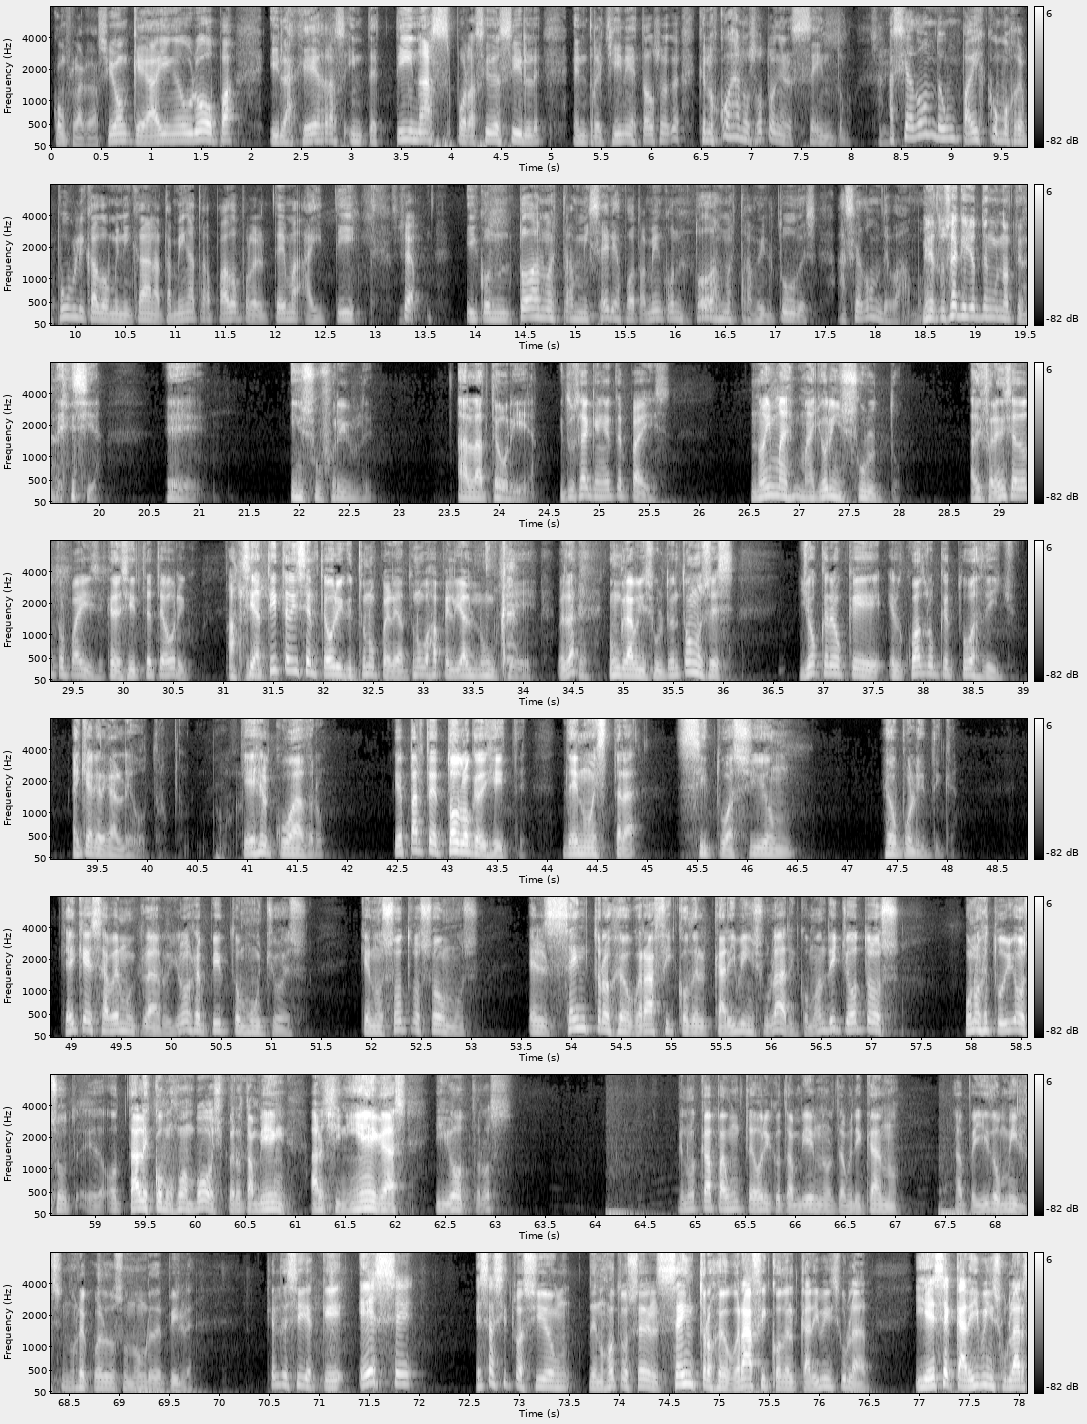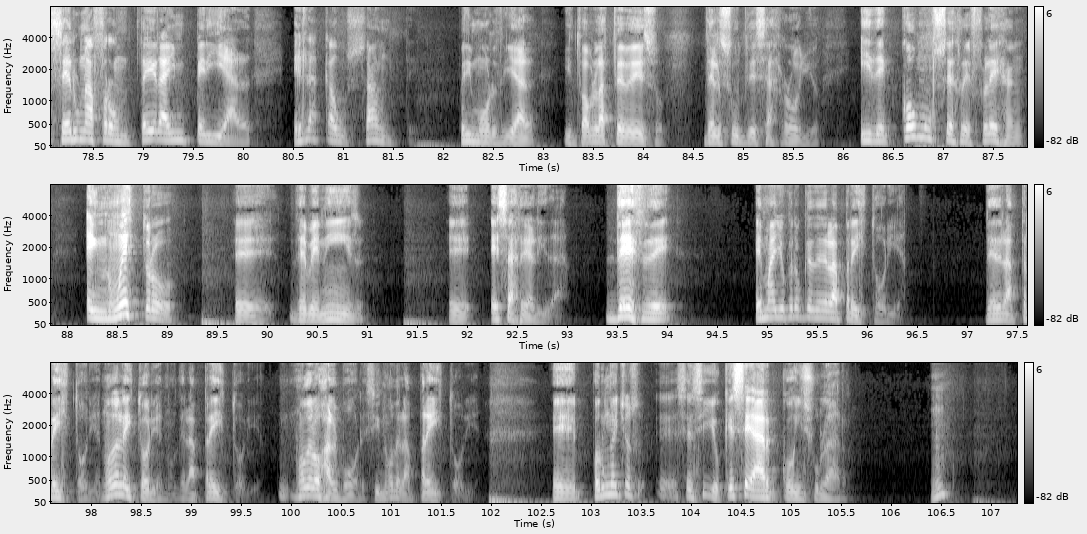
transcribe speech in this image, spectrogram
conflagración que hay en Europa y las guerras intestinas, por así decirle, entre China y Estados Unidos, que nos coge a nosotros en el centro. ¿Hacia dónde un país como República Dominicana, también atrapado por el tema Haití, o sea, y con todas nuestras miserias, pero también con todas nuestras virtudes, ¿hacia dónde vamos? Mira, tú sabes que yo tengo una tendencia eh, insufrible a la teoría. Y tú sabes que en este país no hay mayor insulto, a diferencia de otros países, que decirte teórico. Ah, si a ti te dicen teórico y tú no peleas, tú no vas a pelear nunca, ¿verdad? Un grave insulto. Entonces, yo creo que el cuadro que tú has dicho, hay que agregarle otro, que es el cuadro, que es parte de todo lo que dijiste, de nuestra situación geopolítica. Que hay que saber muy claro, yo lo repito mucho eso, que nosotros somos el centro geográfico del Caribe insular. Y como han dicho otros, unos estudiosos, eh, tales como Juan Bosch, pero también Archiniegas y otros, que no escapa un teórico también norteamericano, apellido Mills, no recuerdo su nombre de pila, que él decía que ese, esa situación de nosotros ser el centro geográfico del Caribe insular y ese Caribe insular ser una frontera imperial es la causante primordial y tú hablaste de eso, del subdesarrollo y de cómo se reflejan en nuestro eh, devenir eh, esa realidad. Desde, es más, yo creo que desde la prehistoria, desde la prehistoria, no de la historia, no, de la prehistoria, no de los albores, sino de la prehistoria. Eh, por un hecho sencillo, que ese arco insular,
